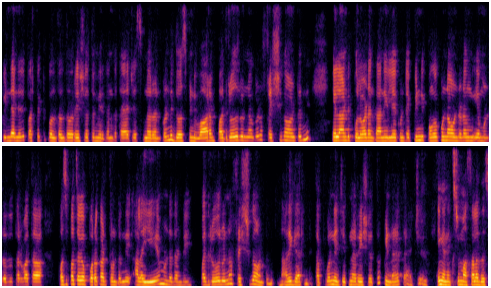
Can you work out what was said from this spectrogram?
పిండి అనేది పర్ఫెక్ట్ కొలతలతో రేషియోతో మీరు కనుక తయారు చేసుకున్నారు అనుకోండి దోశ పిండి వారం పది రోజులు ఉన్నా కూడా ఫ్రెష్గా ఉంటుంది. ఎలాంటి పులవడం కానీ లేకుంటే పిండి పొంగకుండా ఉండడం ఏముండదు. తర్వాత పసుపచ్చగా పొరకడుతుంటుంది అలా ఏముండదండి. పది రోజులున్న ఫ్రెష్గా ఉంటుంది. నాది గ్యారంటీ. తప్పకుండా నేను చెప్పిన రేషియోతో పిండి అనేది తయారు చేయండి. ఇంకా నెక్స్ట్ మసాలా దోశ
